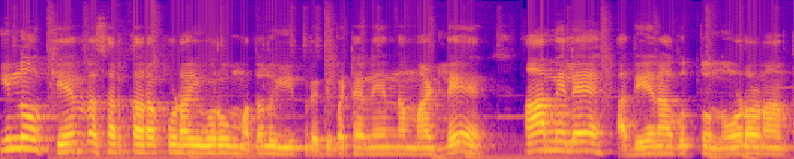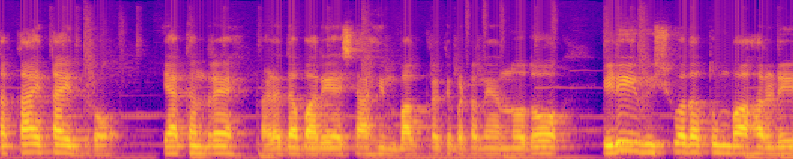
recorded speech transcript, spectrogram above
ಇನ್ನು ಕೇಂದ್ರ ಸರ್ಕಾರ ಕೂಡ ಇವರು ಮೊದಲು ಈ ಪ್ರತಿಭಟನೆಯನ್ನು ಮಾಡಲಿ, ಆಮೇಲೆ ಅದೇನಾಗುತ್ತೋ ನೋಡೋಣ ಅಂತ ಕಾಯ್ತಾ ಇದ್ರು. ಯಾಕಂದ್ರೆ ಕಳೆದ ಬಾರಿಯ ಶಾಹೀನ್ ಬಾಗ್ ಪ್ರತಿಭಟನೆ ಅನ್ನೋದು ಇಡೀ ವಿಶ್ವದ ತುಂಬ ಹರಡಿ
